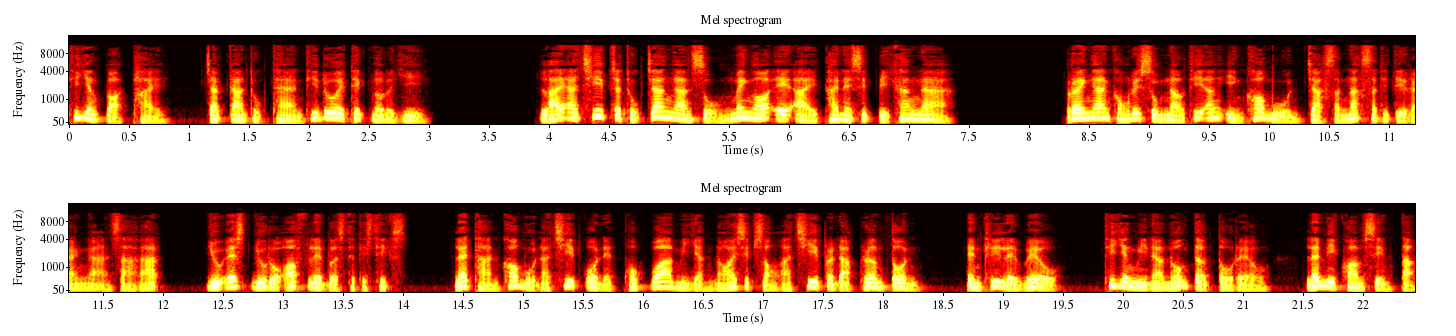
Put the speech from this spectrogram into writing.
ที่ยังปลอดภัย จากการถูกแทนที่ด้วยเทคโนโลยี หลายอาชีพจะถูกจ้างงานสูงไม่ง้อ AI ภายใน 10 ปีข้างหน้า รายงานของริซุมเนาที่อ้างอิงข้อมูลจากสำนักสถิติแรงงานสหรัฐ U.S. Bureau of Labor Statistics และฐานข้อมูลอาชีพ ONET พบว่ามีอย่างน้อย 12 อาชีพระดับเริ่มต้น Entry Level ที่ยังมีแนวโน้มเติบโตเร็ว และมีความเสี่ยงต่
